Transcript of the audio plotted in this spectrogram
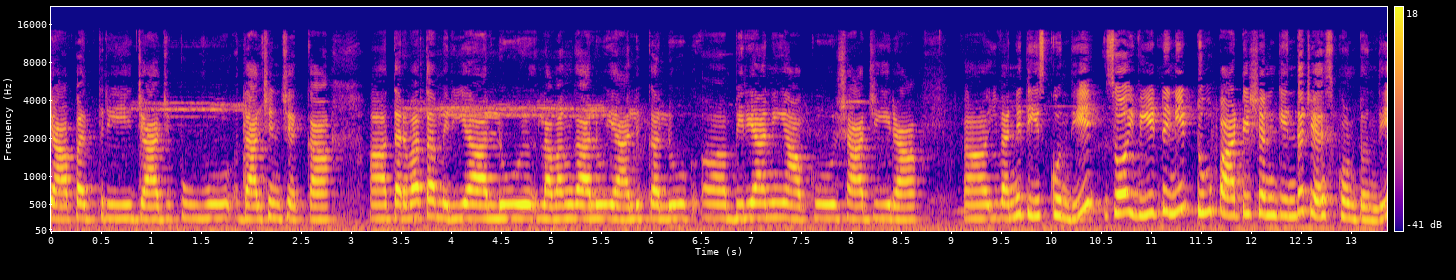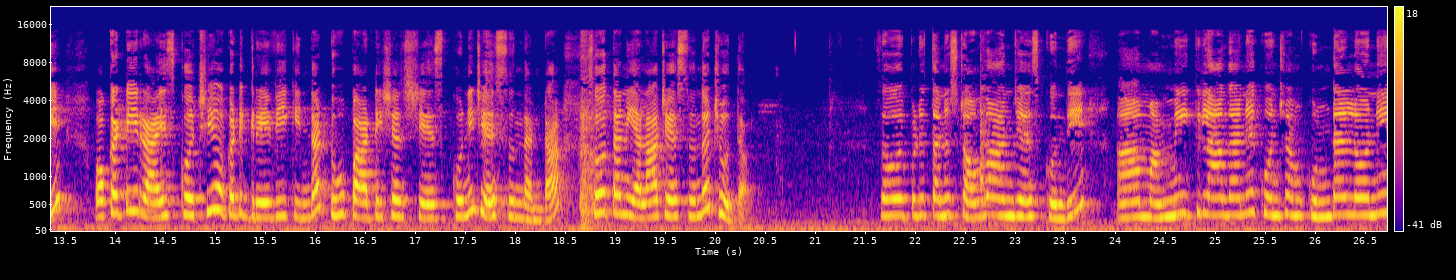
జాపత్రి జాజి పువ్వు దాల్చిన చెక్క తర్వాత మిరియాలు లవంగాలు యాలకలు బిర్యానీ ఆకు షాజీరా ఇవన్నీ తీసుకుంది. సో వీటిని టూ పార్టిషన్ కింద చేసుకుంటుంది. ఒకటి రైస్కి వచ్చి ఒకటి గ్రేవీ కింద టూ పార్టిషన్స్ చేసుకుని చేస్తుందంట. సో తను ఎలా చేస్తుందో చూద్దాం. సో ఇప్పుడు తను స్టవ్ ఆన్ చేసుకుంది. మమ్మీకి లాగానే కొంచెం కుండలోనే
